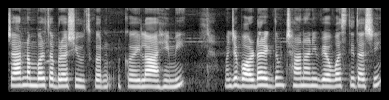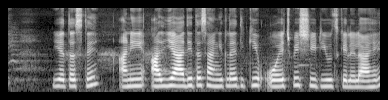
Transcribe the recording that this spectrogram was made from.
चार नंबरचा ब्रश यूज कर केला आहे मी. म्हणजे बॉर्डर एकदम छान आणि व्यवस्थित अशी येत असते. आणि आ याआधी तर सांगितलं आहे की O H P sheet use केलेलं आहे.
